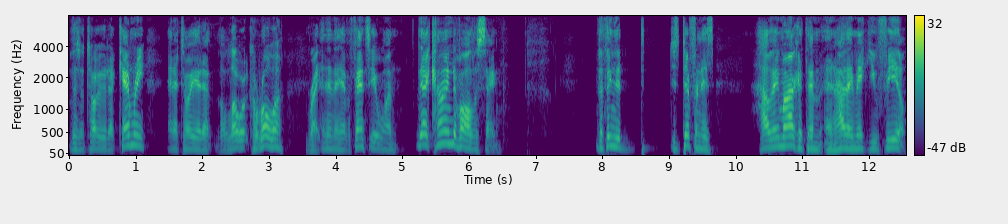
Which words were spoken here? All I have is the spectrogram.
there's a Toyota Camry and a Toyota the lower Corolla, Right. and then they have a fancier one. They're kind of all the same. The thing that d- is different is how they market them and how they make you feel.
